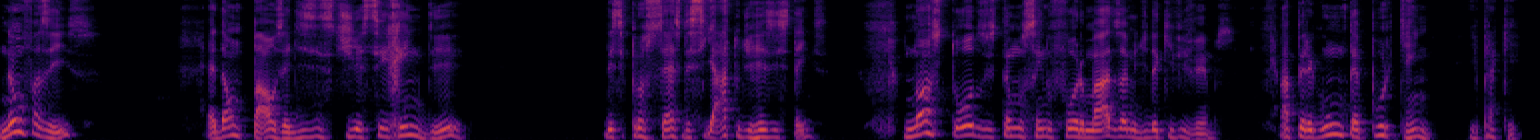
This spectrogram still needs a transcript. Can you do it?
Não fazer isso. É dar um pause, é desistir, é se render desse processo, desse ato de resistência. Nós todos estamos sendo formados à medida que vivemos. A pergunta é por quem e para quê?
